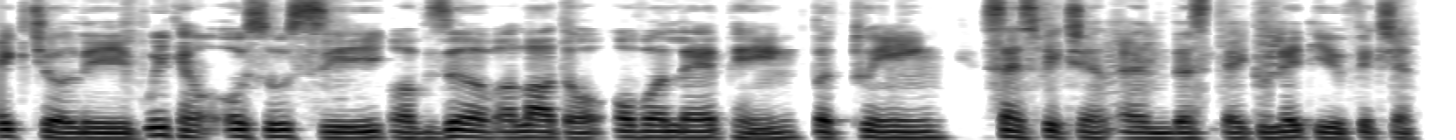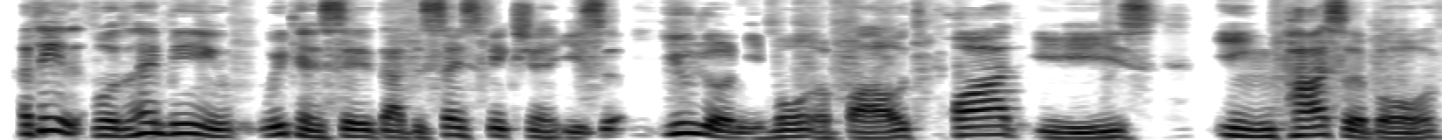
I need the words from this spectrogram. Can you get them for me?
actually we can also see, observe a lot of overlapping between science fiction and the speculative fiction. I think for the time being, we can say that the science fiction is usually more about what is impossible,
